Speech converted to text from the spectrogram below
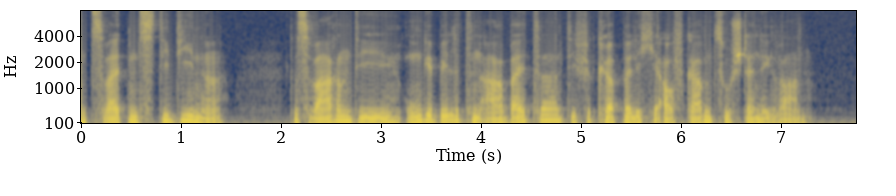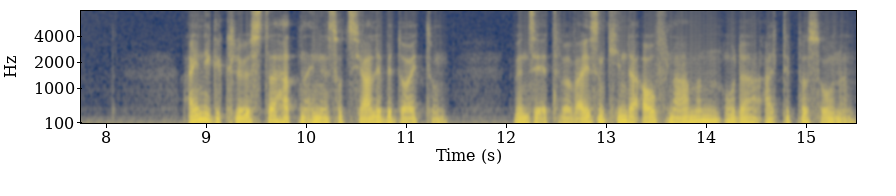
Und zweitens die Diener. Das waren die ungebildeten Arbeiter, die für körperliche Aufgaben zuständig waren. Einige Klöster hatten eine soziale Bedeutung, wenn sie etwa Waisenkinder aufnahmen oder alte Personen.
